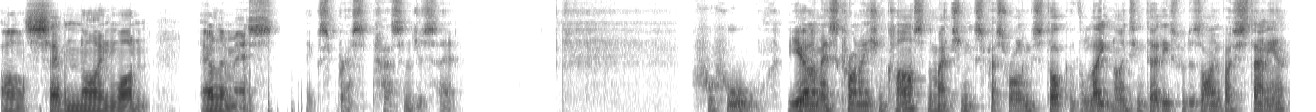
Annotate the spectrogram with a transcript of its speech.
R791 LMS Express passenger set. The LMS Coronation class and the matching express rolling stock of the late 1930s were designed by Stanier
